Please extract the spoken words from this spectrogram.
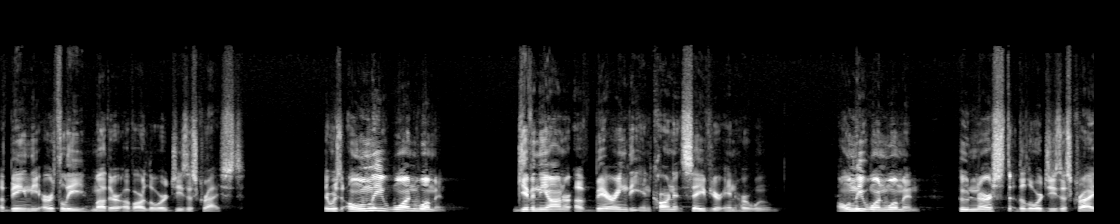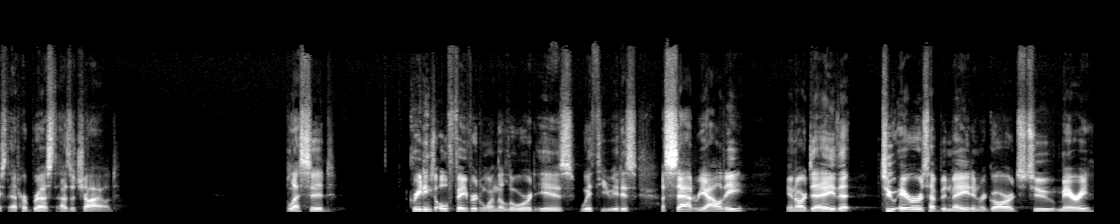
of being the earthly mother of our Lord Jesus Christ. There was only one woman given the honor of bearing the incarnate Savior in her womb. Only one woman who nursed the Lord Jesus Christ at her breast as a child. Blessed, greetings, O favored one, the Lord is with you. It is a sad reality in our day that two errors have been made in regards to Mary.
